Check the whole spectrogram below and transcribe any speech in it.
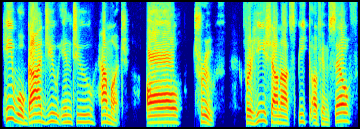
he will guide you into how much? All truth. For he shall not speak of himself,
